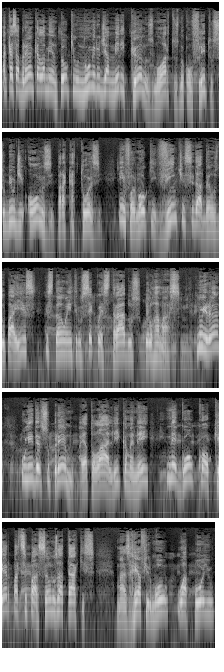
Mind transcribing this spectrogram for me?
A Casa Branca lamentou que o número de americanos mortos no conflito subiu de 11 para 14 e informou que 20 cidadãos do país estão entre os sequestrados pelo Hamas. No Irã, o líder supremo, Ayatollah Ali Khamenei, negou qualquer participação nos ataques, mas reafirmou o apoio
